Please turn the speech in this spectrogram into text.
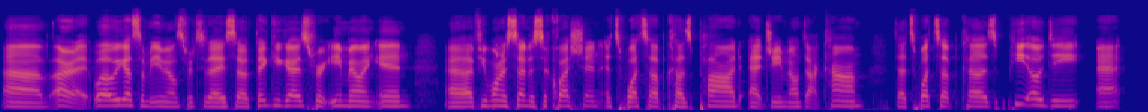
Um, all right. Well, we got some emails for today. So thank you guys for emailing in. Uh, if you want to send us a question, it's what's up cuz pod at gmail.com. That's what's up cuz pod at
